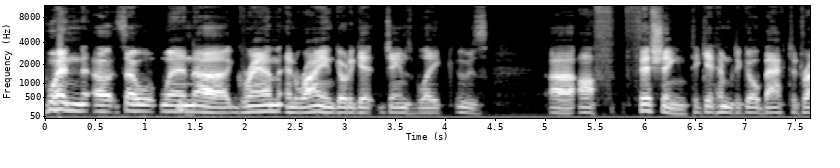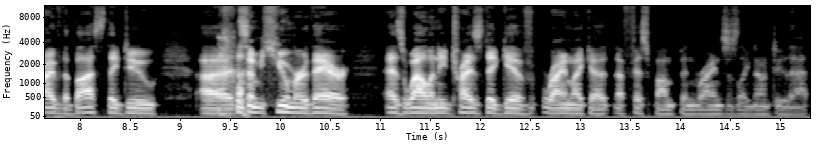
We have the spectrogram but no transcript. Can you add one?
when uh, so when uh, Graham and Ryan go to get James Blake, who's uh, off fishing, to get him to go back to drive the bus, they do uh, some humor there as well, and he tries to give Ryan like a, a fist bump, and Ryan's just like, "Don't do that."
